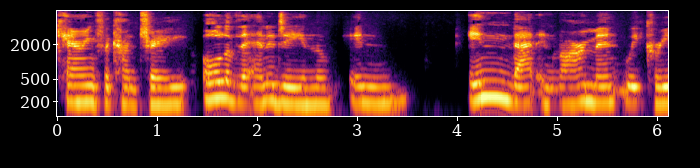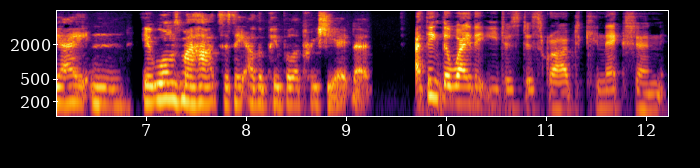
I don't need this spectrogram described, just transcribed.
caring for country all of the energy in the in in that environment we create and it warms my heart to see other people appreciate that i think the way that you just described connection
